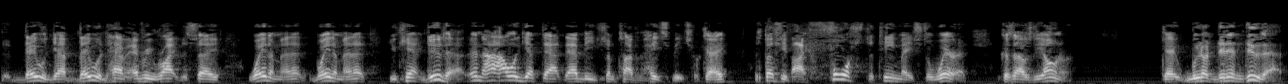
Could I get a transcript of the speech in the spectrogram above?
they would have they would have every right to say, wait a minute, wait a minute, you can't do that. And I would get that. That'd be some type of hate speech. Okay especially if I forced the teammates to wear it because I was the owner. Okay, we don't, they didn't do that.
